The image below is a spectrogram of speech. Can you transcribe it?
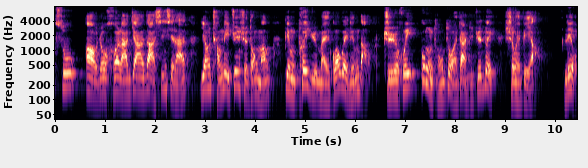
苏、澳洲、荷兰、加拿大、新西兰应成立军事同盟，并推举美国为领导，指挥共同作战之军队，实为必要。六，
